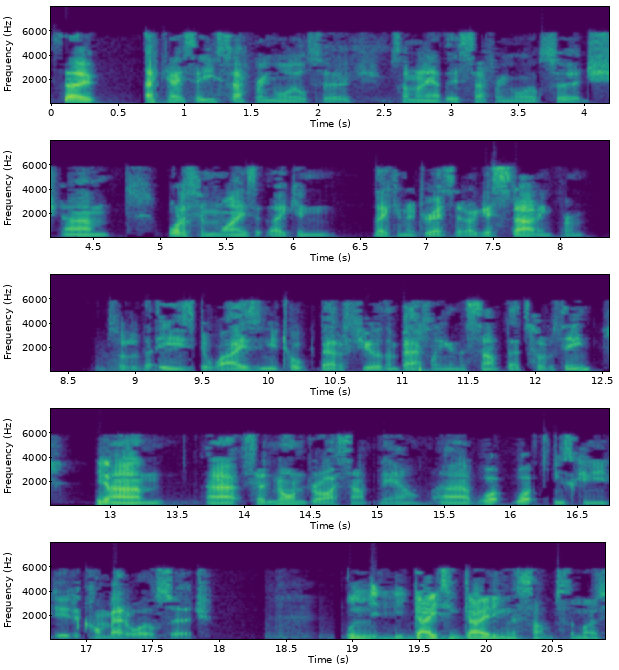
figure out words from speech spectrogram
So, okay, so you're suffering oil surge. Someone out there suffering oil surge. Um, what are some ways that they can they can address it? I guess starting from sort of the easier ways, and you talked about a few of them, baffling in the sump, that sort of thing. Yep. Um, uh, so non-dry sump now. Uh, what what things can you do to combat oil surge? Well, gating, gating the sump's the most,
